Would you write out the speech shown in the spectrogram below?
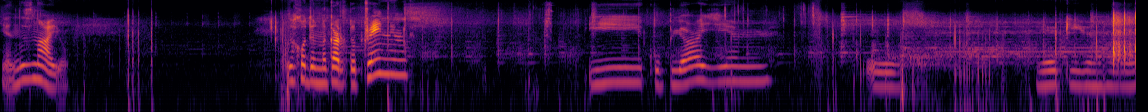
я не знаю. Заходимо на карту тренінг і купляємо. Ох, який він гарний.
